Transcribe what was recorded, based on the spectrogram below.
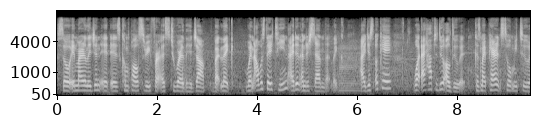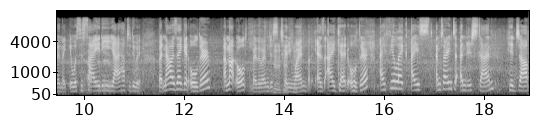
So in my religion, it is compulsory for us to wear the hijab. But like when I was 13, I didn't understand that. Like I just okay, what I have to do, I'll do it. Because my parents told me to, and like it was society, yeah, I have to do it. But now as I get older, I'm not old, by the way, I'm just 21, but as I get older, I feel like I I'm starting to understand hijab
